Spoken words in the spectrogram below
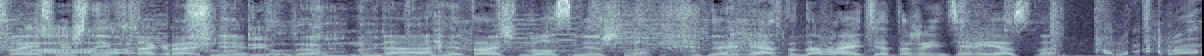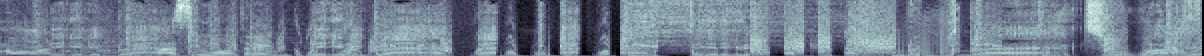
свои А, смешные фотографии. флудил, да? Да, это очень было смешно. Ну, ребята, давайте, это же интересно. Посмотрим. Black to white.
